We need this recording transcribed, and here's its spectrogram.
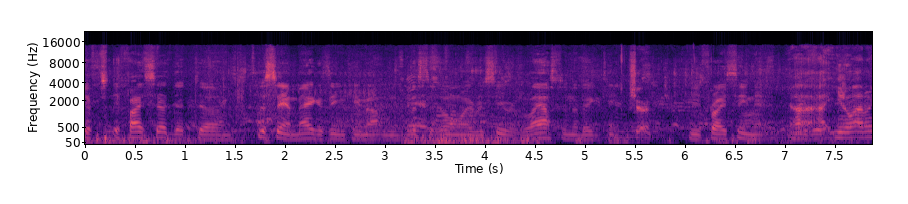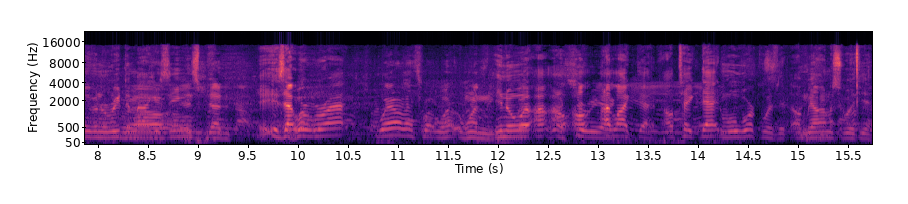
If, if I said that, um, let's say a magazine came out and listed Illinois receivers last in the Big Ten. Sure. You've probably seen that. Uh, you know, I don't even read the Well, magazines. Is that where we're at? Well, that's what one. You know what? I, I, your I, I like that. I'll take that and we'll work with it. I'll be honest with you.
